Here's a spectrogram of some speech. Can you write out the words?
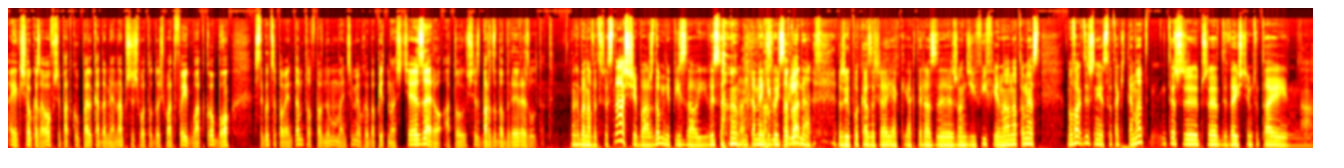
jak się okazało w przypadku Pelka Damiana wyszło to dość łatwo i gładko, bo z tego co pamiętam, to w pewnym momencie miał chyba 15-0, a to już jest bardzo dobry rezultat. No chyba nawet 16, bo aż do mnie pisał i wysłał no, mi tam jakiegoś no, screena, żeby pokazać, jak, jak teraz y, rządzi FIFA. No natomiast, no faktycznie jest to taki temat. Też y, przed wejściem tutaj na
